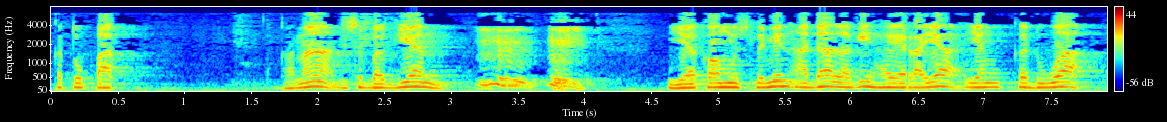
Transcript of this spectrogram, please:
ketupat. Karena di sebagian ya kaum muslimin ada lagi hari raya yang kedua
